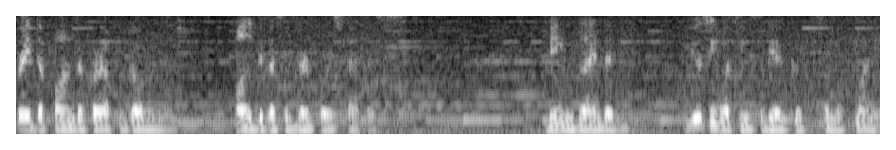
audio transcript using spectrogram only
preyed upon the corrupt government, all because of their poor status. Being blinded, using what seems to be a good sum of money,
